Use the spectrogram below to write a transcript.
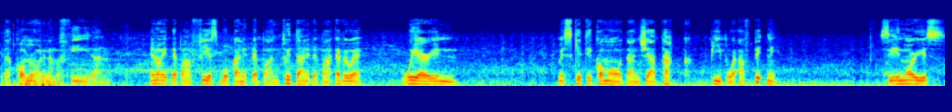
It a come around in my feed and you know it dep on Facebook and it dep on Twitter and it dep on everywhere. Wherein Miss Kitty come out and she attack people who have pitney. Seeing Maurice,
